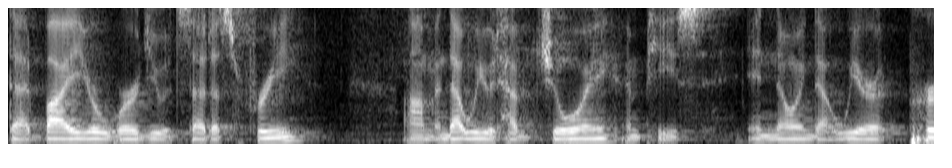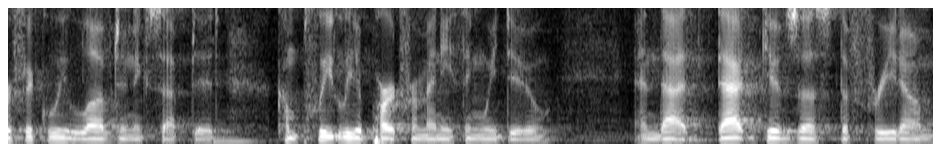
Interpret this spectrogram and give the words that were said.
that by your word you would set us free, um, and that we would have joy and peace in knowing that we are perfectly loved and accepted, completely apart from anything we do, and that that gives us the freedom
